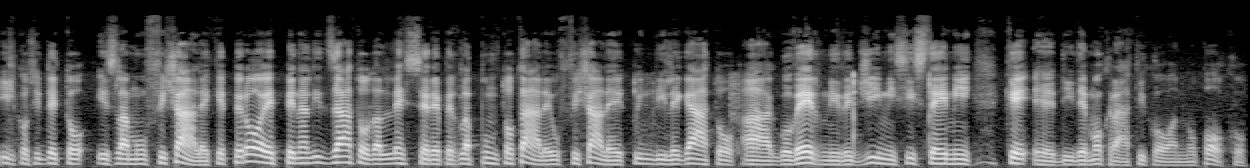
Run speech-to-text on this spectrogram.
il cosiddetto Islam ufficiale, che però è penalizzato dall'essere per l'appunto tale, ufficiale e quindi legato a governi, regimi, sistemi che eh, di democratico hanno poco.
